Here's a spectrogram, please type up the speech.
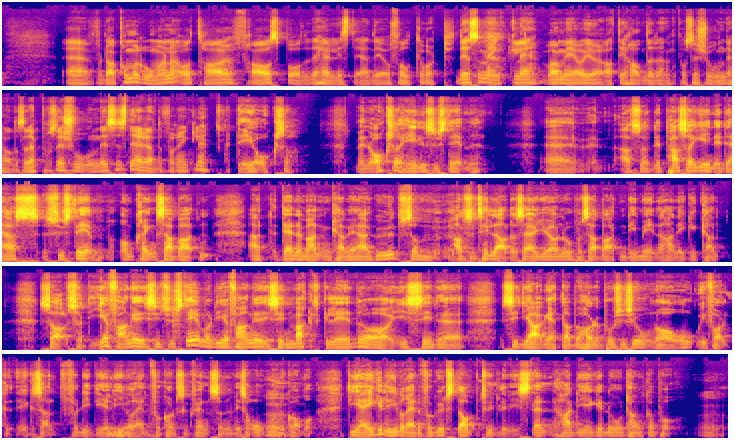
Eh, for da kommer romerne og tar fra oss både det hellige stedet og folket vårt. Det som egentlig var med å gjøre at de hadde den posisjonen de hadde. Så det er posisjonen deres de er redde for, egentlig. Det er også. Men også hele systemet. Uh, altså Det passer ikke inn i deres system omkring sabbaten at denne mannen kan være Gud, som altså tillater seg å gjøre noe på sabbaten de mener han ikke kan. Så, så, de er fanget i sitt system, og de er fanget i sin maktglede og i sitt, uh, sitt jag etter å beholde posisjon og ro i folket. ikke sant? Fordi de er livredde for konsekvensene hvis roen mm. kommer. De er ikke livredde for Guds dom, tydeligvis. Den har de ikke noen tanker på. Mm.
